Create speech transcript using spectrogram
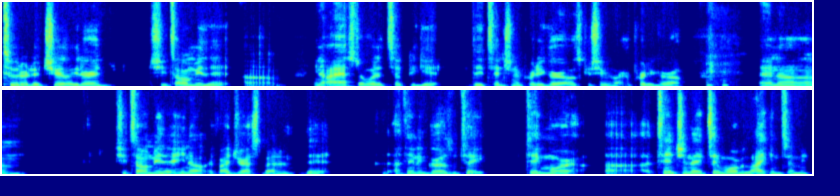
tutored a cheerleader, and she told me that, um, you know, I asked her what it took to get the attention of pretty girls because she was like a pretty girl. and um, she told me that, you know, if I dressed better, that I think the girls would take take more uh, attention. They'd take more of a liking to me.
